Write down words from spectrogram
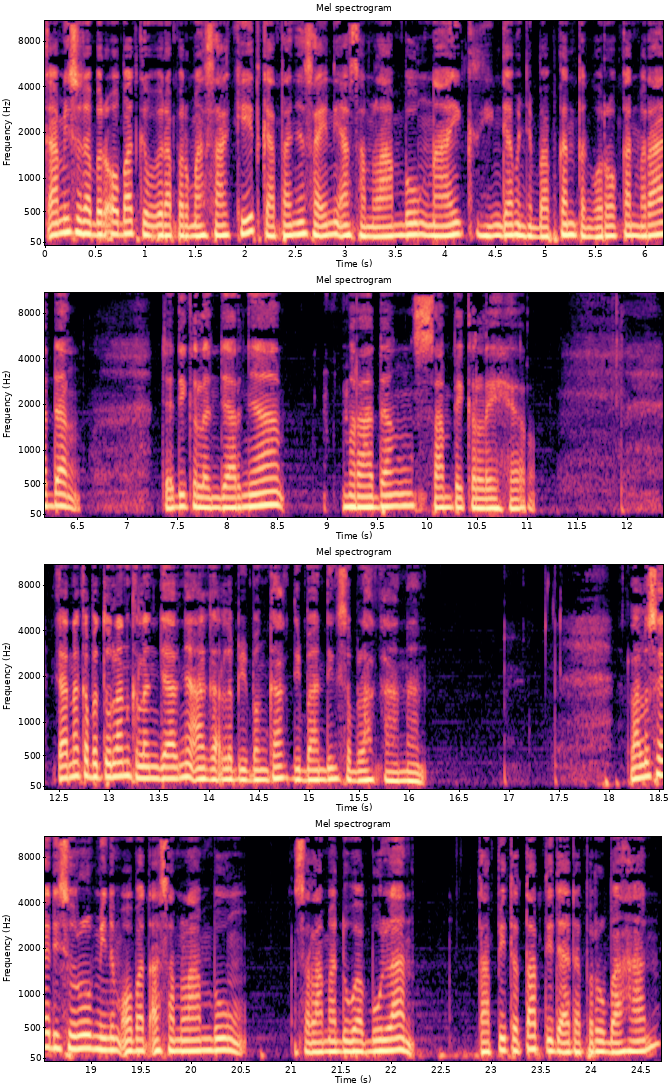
Kami sudah berobat ke beberapa rumah sakit, katanya saya ini asam lambung naik hingga menyebabkan tenggorokan meradang. Jadi kelenjarnya meradang sampai ke leher. Karena kebetulan kelenjarnya agak lebih bengkak dibanding sebelah kanan. Lalu saya disuruh minum obat asam lambung selama dua bulan tapi tetap tidak ada perubahan.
